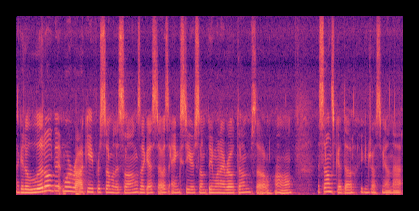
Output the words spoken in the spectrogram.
I get a little bit more rocky for some of the songs. I guess I was angsty or something when I wrote them, so I don't know. It sounds good, though. You can trust me on that.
